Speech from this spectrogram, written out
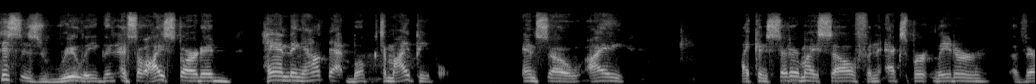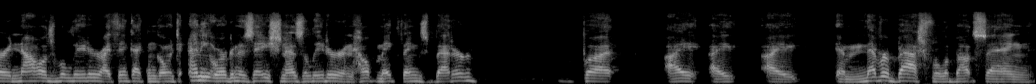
This is really good. And so I started handing out that book to my people. And so I I consider myself an expert leader, a very knowledgeable leader. I think I can go into any organization as a leader and help make things better. But I I I am never bashful about saying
